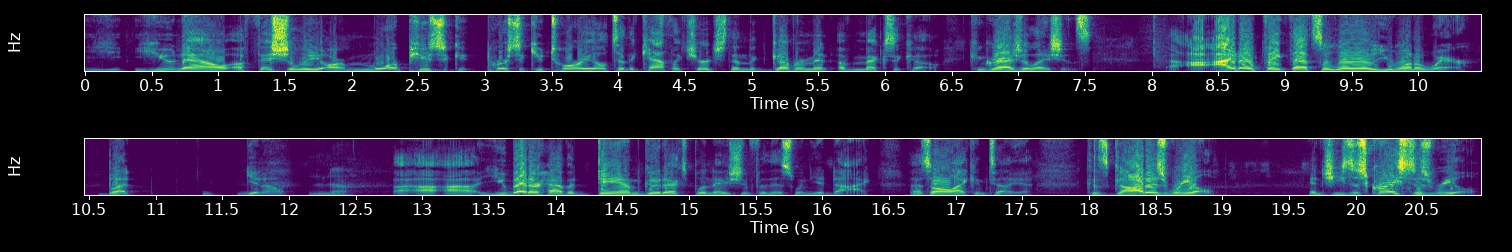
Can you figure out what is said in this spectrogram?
you now officially are more persecutorial to the Catholic Church than the government of Mexico. Congratulations. I don't think that's a laurel you want to wear, but you know, no. Uh, uh, you better have a damn good explanation for this when you die. That's all I can tell you, because God is real, and Jesus Christ is real,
